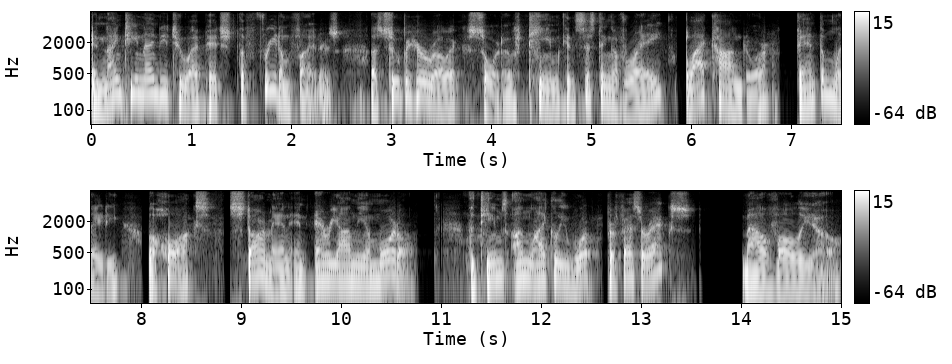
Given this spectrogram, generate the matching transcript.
In 1992, I pitched the Freedom Fighters, a superheroic, sort of, team consisting of Ray, Black Condor, Phantom Lady, the Hawks, Starman, and Arion the Immortal. The team's unlikely warp Professor X? Malvolio.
